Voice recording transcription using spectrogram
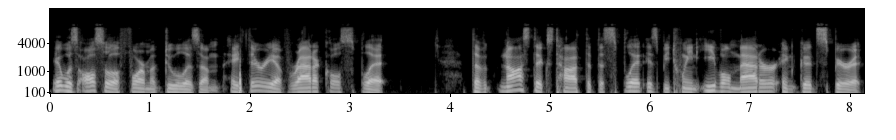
It was also a form of dualism, a theory of radical split. The Gnostics taught that the split is between evil matter and good spirit.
